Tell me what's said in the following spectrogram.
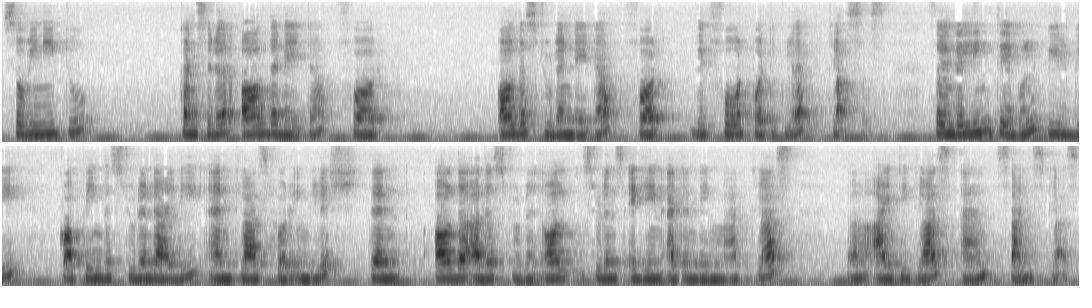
so we need to consider all the data for all the student data for the four particular classes. So in the link table, we will be copying the student ID and class for English. Then all the other student, all students again attending math class, uh, IT class and science class.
